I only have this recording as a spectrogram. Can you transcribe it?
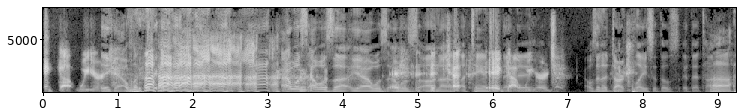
it got weird. They got. weird. I was I was uh yeah I was I was on a, it got, a tangent. it got day. weird. I was in a dark place at those at that time.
